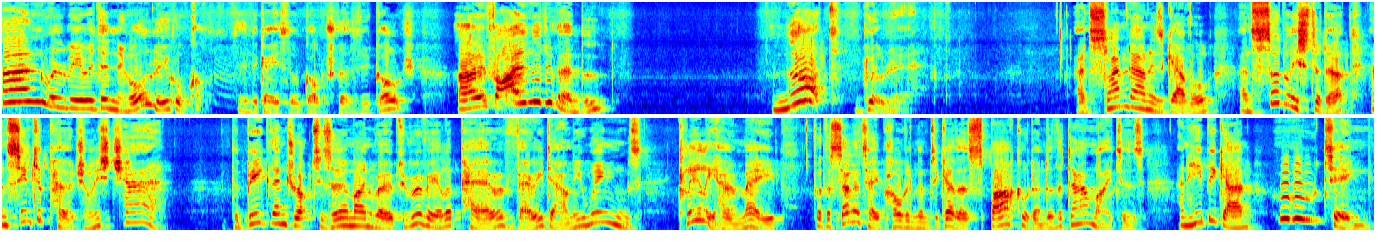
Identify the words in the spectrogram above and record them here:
and will be rescinding all legal costs in the case of Gulch versus Gulch, I find the defendant not guilty. And slammed down his gavel and suddenly stood up and seemed to perch on his chair. The beak then dropped his ermine robe to reveal a pair of very downy wings, clearly homemade, for the sellotape holding them together sparkled under the downlighters, and he began hooting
